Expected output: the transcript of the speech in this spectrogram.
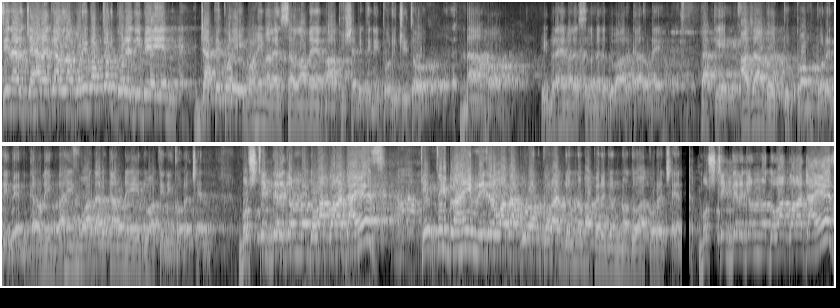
তিনার চেহারাকে আল্লাহ পরিবর্তন করে দিবেন, যাতে করে ইব্রাহিম আলাইসাল্লামের বাপ হিসেবে তিনি পরিচিত না হন। ইব্রাহিম আলাইসাল্লামের দোয়ার কারণে তাকে আজাব একটু কম করে দিবেন, কারণ ইব্রাহিম ওয়াদার কারণে এই দোয়া তিনি করেছেন। মুশরিকদের জন্য দোয়া করা জায়েজ, কিন্তু ইব্রাহিম নিজের ওয়াদা পূরণ করার জন্য, বাপের জন্য দোয়া করেছেন। মুশরিকদের জন্য দোয়া করা জায়েজ,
